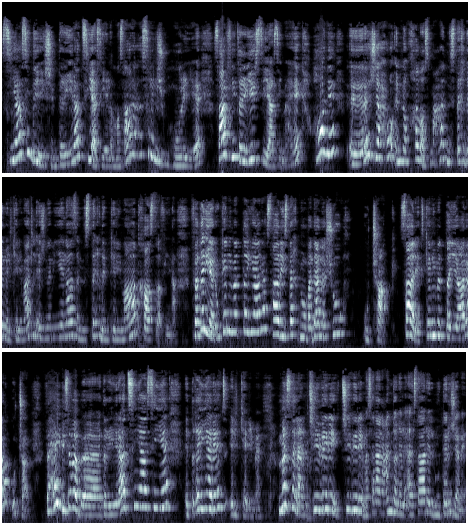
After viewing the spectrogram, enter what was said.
سياسي değişim تغييرات سياسية. لما صار عصر الجمهورية صار في تغيير سياسي ما هيك؟ هون آه، رجحوا إنه خلص ما عاد نستخدم الكلمات الأجنبية لازم نستخدم كلمات خاصة فينا. فغيروا كلمة طيارة صار يستخدموا بدالها شو؟ وتشاك صارت كلمة طيارة وتشاك فهي بسبب آه، تغييرات سياسية تغيرت الكلمة. مثلا çeviri çeviri مثلا عندهم الآثار المترجمة.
